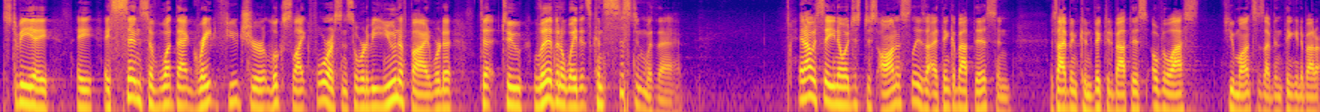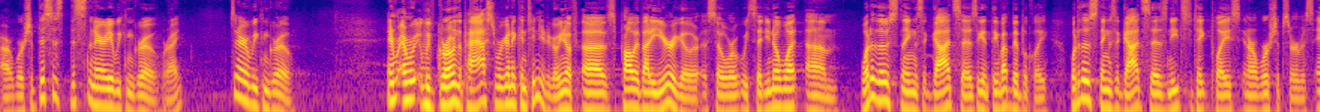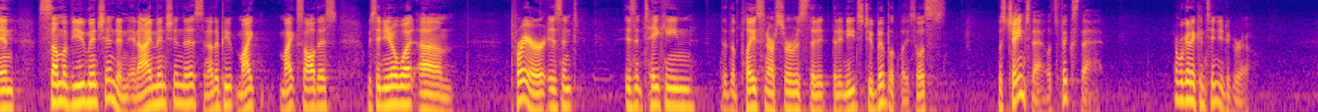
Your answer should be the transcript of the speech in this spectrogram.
It's to be a, a, a sense of what that great future looks like for us. And so we're to be unified. We're to, to, to live in a way that's consistent with that. And I would say, you know what, just, just honestly, as I think about this and as I've been convicted about this over the last few months, as I've been thinking about our worship, this is, this is an area we can grow, right? It's an area we can grow. And, we've grown in the past, and we're going to continue to grow. You know, uh, probably about a year ago or so where we said, you know what? Um, what are those things that God says, again, think about biblically, what are those things that God says needs to take place in our worship service? And some of you mentioned, and, and I mentioned this, and other people, Mike, Mike saw this we said, you know what? Um, prayer isn't, isn't taking the, the, place in our service that it, that it needs to biblically. So let's, let's change that. Let's fix that. And we're going to continue to grow.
